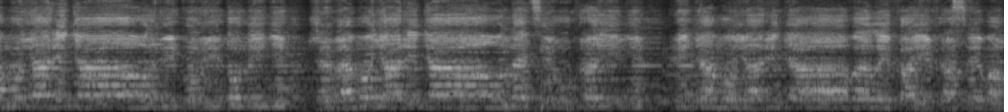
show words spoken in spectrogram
Рідня моя рідня, у вікові донині, живе моя рідня у неці Україні. Рідня моя рідня, велика і красива,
